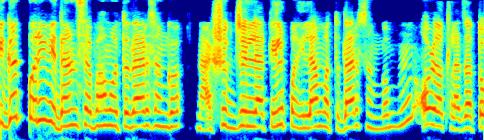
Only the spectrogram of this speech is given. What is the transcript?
इगतपुरी विधानसभा मतदारसंघ नाशिक जिल्ह्यातील पहिला मतदारसंघ म्हणून ओळखला जातो.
